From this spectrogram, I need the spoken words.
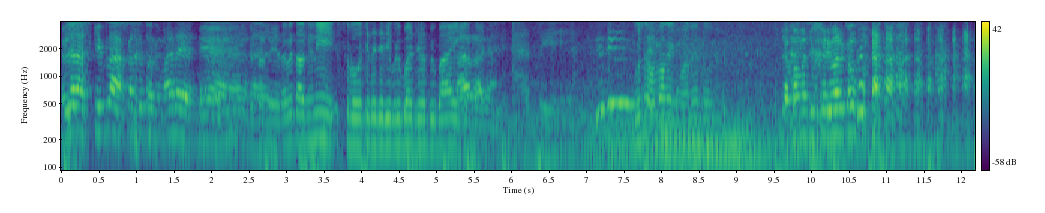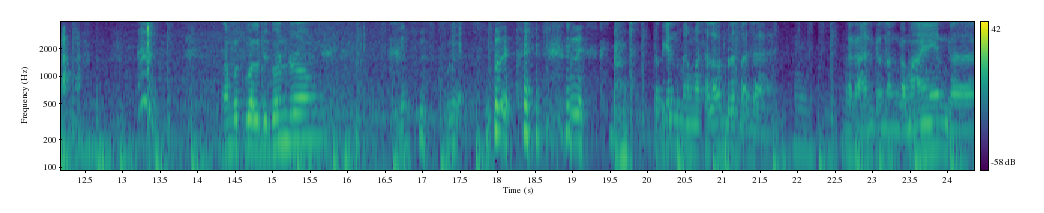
udah lah skip lah kan itu tahun kemarin bukan Iya, tahun ini, tahun kan. ini. tapi tahun ini semoga kita jadi pribadi yang lebih baik. Parah Kan? sih. Asik. Gue sama kayak kemarin tuh Siapa masih buka di warkop Rambut gue lebih gondrong Bikin? Boleh. Tapi kan memang masalah kan berat badan. Hmm. nggak kan? Karena nggak main nggak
